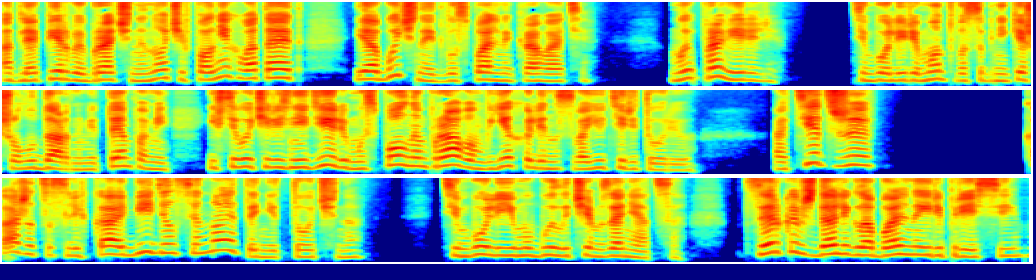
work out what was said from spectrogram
А для первой брачной ночи вполне хватает и обычной двуспальной кровати. Мы проверили. Тем более ремонт в особняке шел ударными темпами, и всего через неделю мы с полным правом въехали на свою территорию. Отец же, кажется, слегка обиделся, но это не точно. Тем более ему было чем заняться. Церковь ждали глобальные репрессии,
